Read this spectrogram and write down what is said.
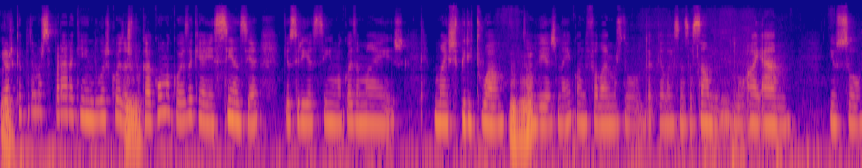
Eu acho que podemos separar aqui em duas coisas, porque há alguma coisa que é a essência, que eu seria assim uma coisa mais mais espiritual, talvez, né? Quando falamos do, daquela sensação do, do I am, eu sou.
